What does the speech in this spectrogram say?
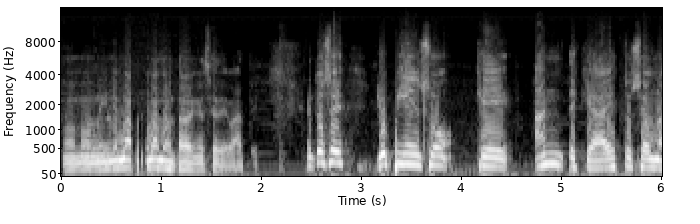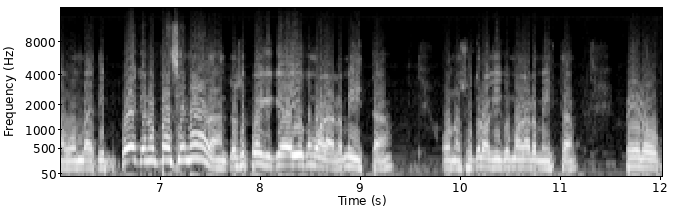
No, no, no, no vamos a entrar en ese debate. Entonces, yo pienso que antes que a esto sea una bomba de tiempo, puede que no pase nada, entonces puede que quede yo como alarmista, o nosotros aquí como alarmista, pero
